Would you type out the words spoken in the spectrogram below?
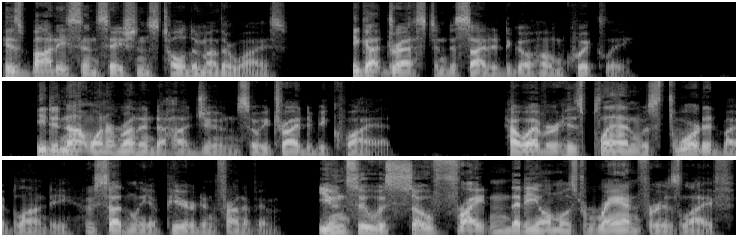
his body sensations told him otherwise. He got dressed and decided to go home quickly. He did not want to run into Ha-jun, so he tried to be quiet. However, his plan was thwarted by Blondie, who suddenly appeared in front of him. Yunsu was so frightened that he almost ran for his life.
